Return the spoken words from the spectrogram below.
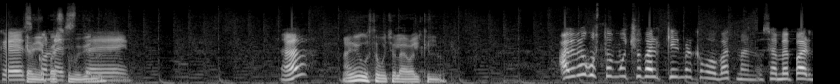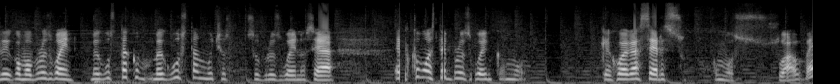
que es Que con este. bien, ¿Ah? A mí me gusta mucho la de Val Kilmer. A mí me gustó mucho Val Kilmer como Batman, o sea, me como Bruce Wayne. Me gusta me gusta mucho su Bruce Wayne, o sea, es como este Bruce Wayne como que juega a ser su- como suave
